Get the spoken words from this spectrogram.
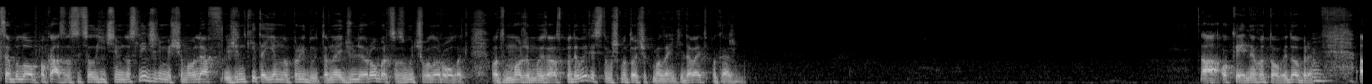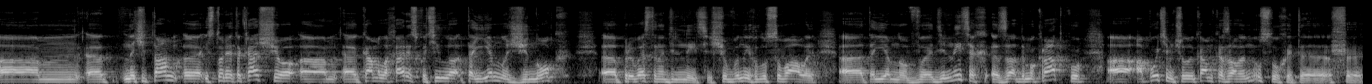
Це було показано соціологічними дослідженнями, що мовляв, жінки таємно прийдуть. Там навіть Джулія Робертс озвучувала ролик. От можемо зараз подивитися, там шматочок маленький. Давайте покажемо. А, окей, не готовий. Добре. А, е, значить, там е, історія така, що е, е, Камала Харріс хотіла таємно жінок е, привести на дільниці, щоб вони голосували е, таємно в дільницях за демократку. А, а потім чоловікам казали: ну слухайте, е,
